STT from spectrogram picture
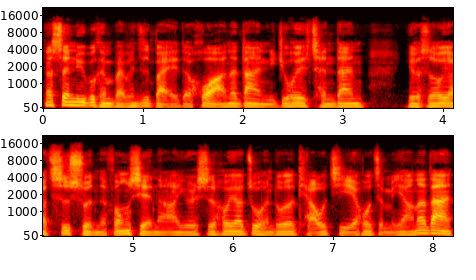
那胜率不可能百分之百的话，那当然你就会承担有时候要吃损的风险啊，有的时候要做很多的调节或怎么样。那当然。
